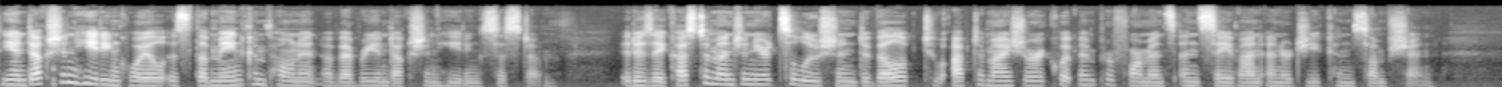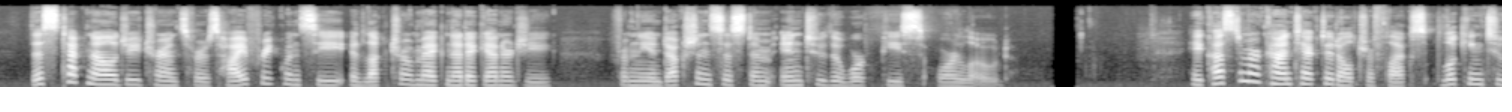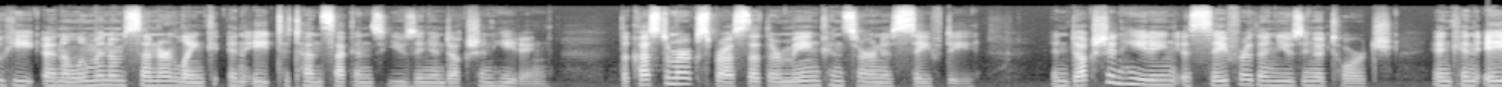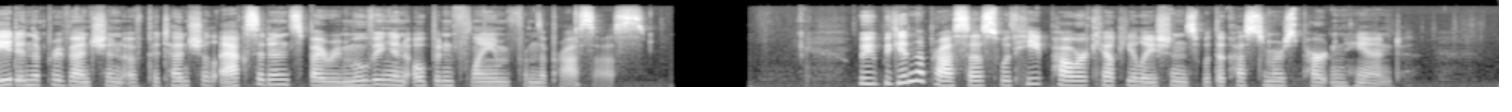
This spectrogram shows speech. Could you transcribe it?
The induction heating coil is the main component of every induction heating system. It is a custom engineered solution developed to optimize your equipment performance and save on energy consumption. This technology transfers high frequency electromagnetic energy from the induction system into the workpiece or load. A customer contacted Ultraflex looking to heat an aluminum center link in 8 to 10 seconds using induction heating. The customer expressed that their main concern is safety. Induction heating is safer than using a torch and can aid in the prevention of potential accidents by removing an open flame from the process. We begin the process with heat power calculations with the customer's part in hand.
